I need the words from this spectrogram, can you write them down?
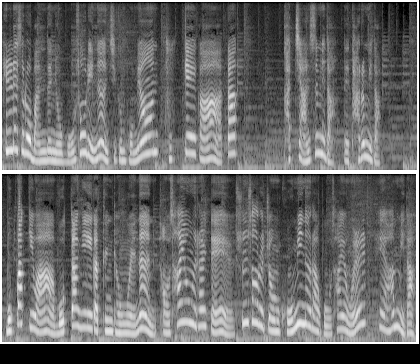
필렛으로 만든 요 모서리는 지금 보면 두께가 딱 같지 않습니다. 네 다릅니다. 못깎기와 못따기 같은 경우에는 어, 사용을 할 때 순서를 좀 고민을 하고 사용을 해야 합니다.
